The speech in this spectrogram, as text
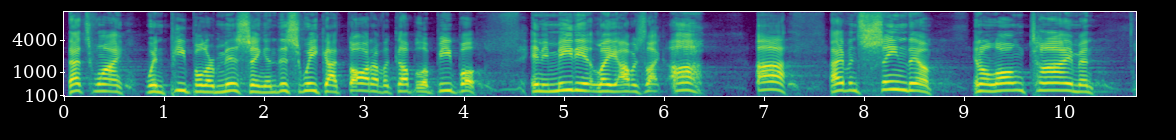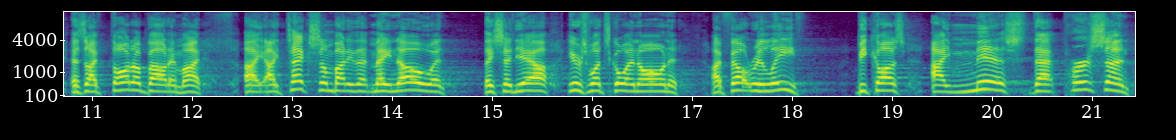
That's why when people are missing, and this week I thought of a couple of people, and immediately I was like, ah, ah, I haven't seen them in a long time. And as I thought about him, I, I, I text somebody that may know, and they said, yeah, here's what's going on. And I felt relief because I missed that person.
